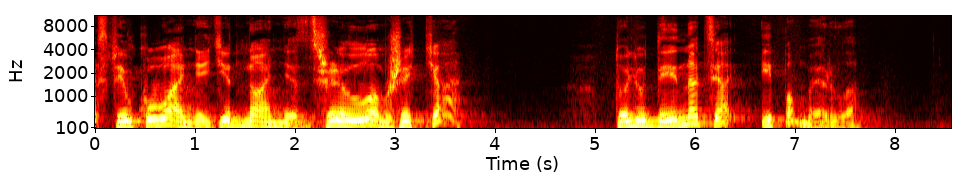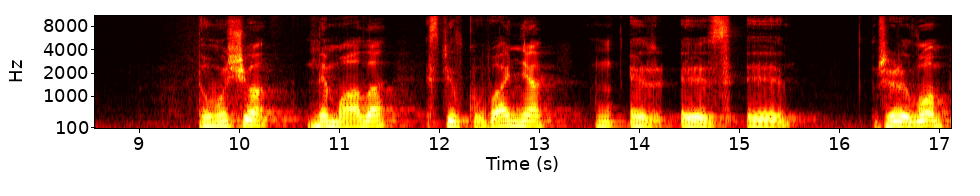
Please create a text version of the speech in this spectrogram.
спілкування, єднання з джерелом життя, то людина ця і померла. Тому що не мала спілкування е, е, з е, джерелом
